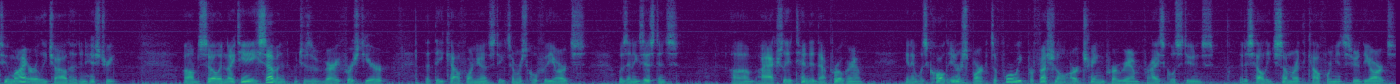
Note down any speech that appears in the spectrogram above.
to my early childhood and history. Um, so in 1987, which was the very first year that the California State Summer School for the Arts was in existence, um, I actually attended that program and it was called InnerSpark. It's a four week professional art training program for high school students that is held each summer at the California Institute of the Arts.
